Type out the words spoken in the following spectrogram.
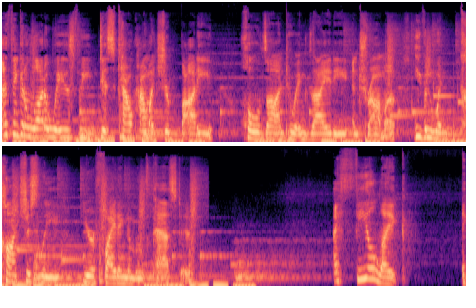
I think in a lot of ways we discount how much your body holds on to anxiety and trauma, even when consciously you're fighting to move past it. I feel like I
